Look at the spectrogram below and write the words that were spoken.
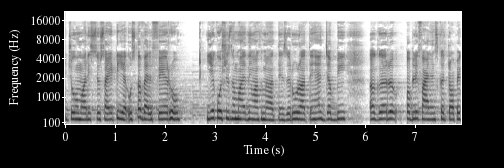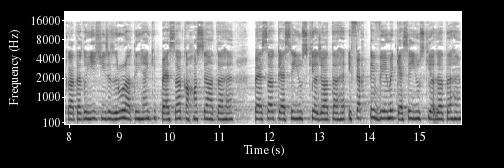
जो हमारी सोसाइटी है उसका वेलफेयर हो। ये क्वेश्चन हमारे दिमाग में आते हैं, ज़रूर आते हैं। जब भी अगर पब्लिक फाइनेंस का टॉपिक आता है तो ये चीज़ें ज़रूर आती हैं कि पैसा कहाँ से आता है, पैसा कैसे यूज़ किया जाता है इफ़ेक्टिव वे में कैसे यूज़ किया जाता है।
